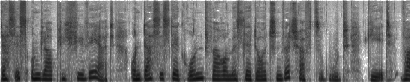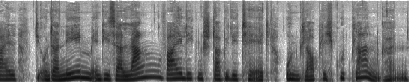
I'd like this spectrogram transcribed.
Das ist unglaublich viel wert. Und das ist der Grund, warum es der deutschen Wirtschaft so gut geht, weil die Unternehmen in dieser langweiligen Stabilität unglaublich gut planen können.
